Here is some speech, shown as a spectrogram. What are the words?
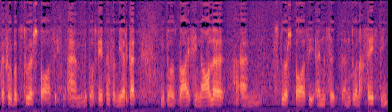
byvoorbeeld stoorspasie. Ehm um, met ons weet nou vir Meerkat moet ons daai finale ehm um, stoorspasie insit in 2016.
